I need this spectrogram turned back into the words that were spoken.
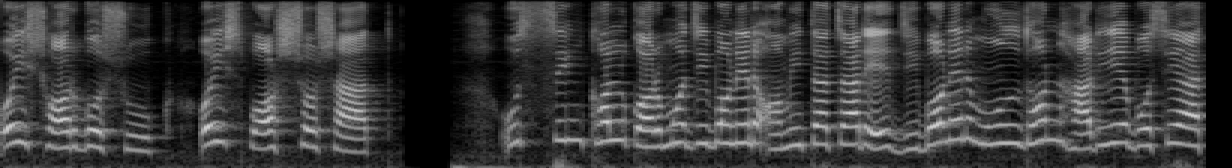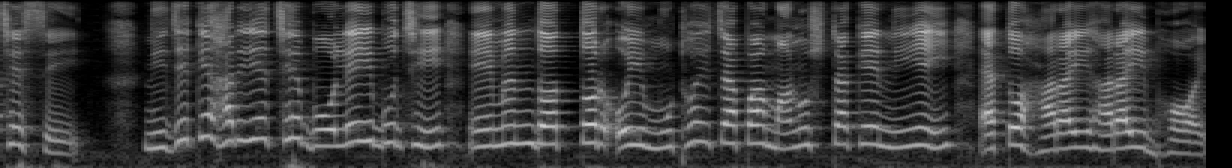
ওই স্বর্গসুখ ওই স্পর্শসাত উচ্ছৃঙ্খল কর্মজীবনের অমিতাচারে জীবনের মূলধন হারিয়ে বসে আছে সে নিজেকে হারিয়েছে বলেই বুঝি এম এন দত্তর ওই মুঠোয় চাপা মানুষটাকে নিয়েই এত হারাই হারাই ভয়।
